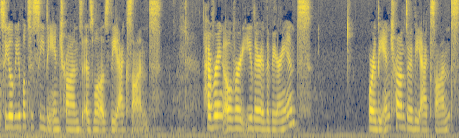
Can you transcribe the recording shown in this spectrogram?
so you'll be able to see the introns as well as the exons. Hovering over either the variants or the introns or the exons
